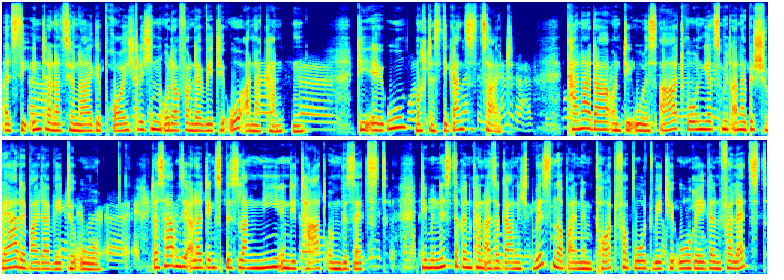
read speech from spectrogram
als die international gebräuchlichen oder von der WTO anerkannten. Die EU macht das die ganze Zeit. Kanada und die USA drohen jetzt mit einer Beschwerde bei der WTO. Das haben sie allerdings bislang nie in die Tat umgesetzt. Die Ministerin kann also gar nicht wissen, ob ein Importverbot WTO-Regeln verletzt,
